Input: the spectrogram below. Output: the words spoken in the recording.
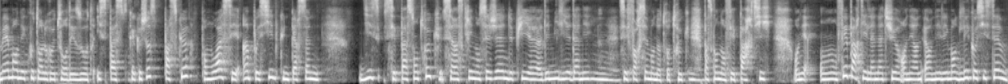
Même en écoutant le retour des autres, il se passe quelque chose parce que pour moi, c'est impossible qu'une personne disent c'est pas son truc, c'est inscrit dans ses gènes depuis euh, des milliers d'années. Hmm. C'est forcément notre truc hmm. parce qu'on en fait partie. On est, on fait partie de la nature. On est un, élément de l'écosystème.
